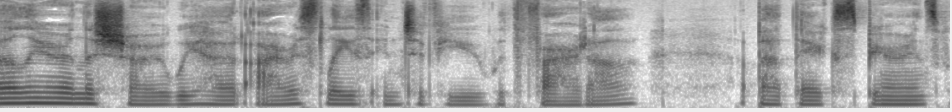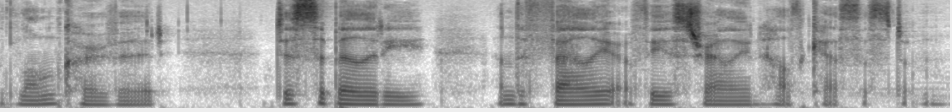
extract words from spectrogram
Earlier in the show, we heard Iris Lee's interview with Farida about their experience with long COVID, disability, and the failure of the Australian healthcare system.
